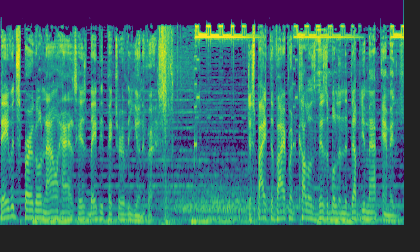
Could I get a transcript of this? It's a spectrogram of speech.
David Spergel now has his baby picture of the universe. Despite the vibrant colors visible in the WMAP image,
